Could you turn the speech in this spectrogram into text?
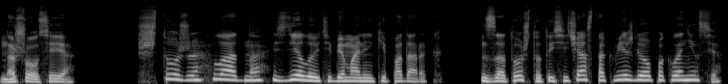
Нашелся я. Что же, ладно, сделаю тебе маленький подарок. За то, что ты сейчас так вежливо поклонился.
